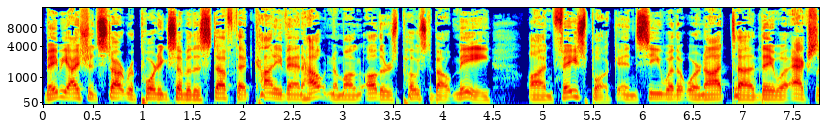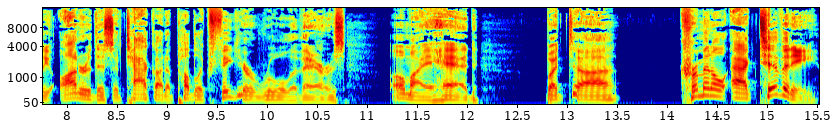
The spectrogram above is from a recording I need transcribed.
Maybe I should start reporting some of the stuff that Connie Van Houten, among others, post about me on Facebook and see whether or not uh, they will actually honor this attack on a public figure rule of theirs. Oh, my head. But uh, criminal activity.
